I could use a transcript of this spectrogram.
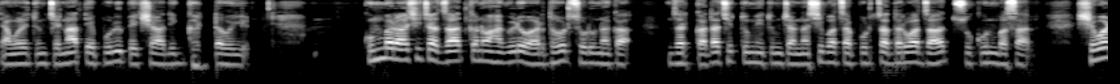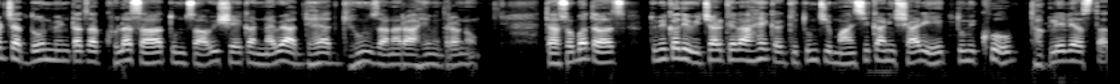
त्यामुळे तुमचे नाते पूर्वीपेक्षा अधिक घट्ट होईल. कुंभ राशीच्या जातकनो हा व्हिडिओ अर्धवट सोडू नका. जर कदाचित तुम्ही तुमच्या नशिबाचा पुढचा दरवाजा चुकून बसाल. शेवटच्या दोन मिनिटाचा खुलासा तुमचं आयुष्य एका नव्या अध्यायात घेऊन जाणारा आहे मित्रांनो. त्यासोबतच तुम्ही कधी विचार केला आहे का की तुमची मानसिक आणि शारीरिक तुम्ही खूप थकलेले असतात?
